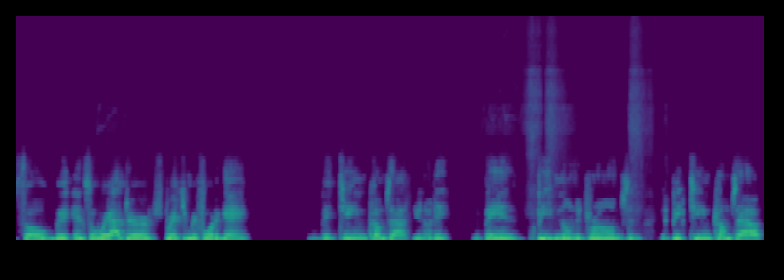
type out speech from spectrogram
so, and so we're out there stretching before the game. The big team comes out. You know, they the band beating on the drums, and the big team comes out.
